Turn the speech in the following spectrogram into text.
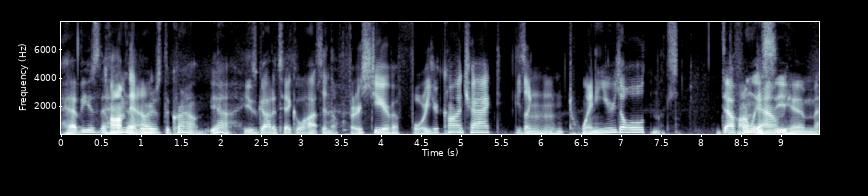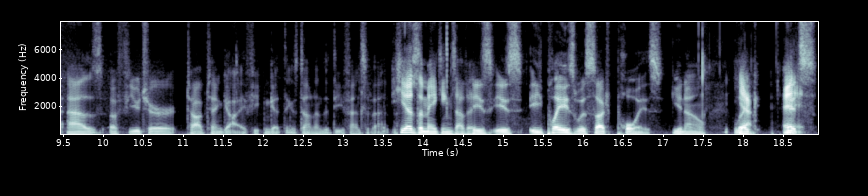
Heavy is the Calm head that down. wears the crown. Yeah, he's got to take a lot. It's in the first year of a four year contract. He's like Mhm. 20 years old. Let's Definitely see him as a future top ten guy if he can get things done in the defensive end. He has the makings of it. He's he's he plays with such poise, you know. Yeah. And- it's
